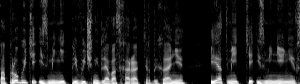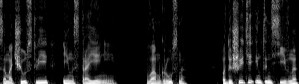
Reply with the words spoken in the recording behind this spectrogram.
Попробуйте изменить привычный для вас характер дыхания – и отметьте изменения в самочувствии и настроении. Вам грустно? Подышите интенсивно,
